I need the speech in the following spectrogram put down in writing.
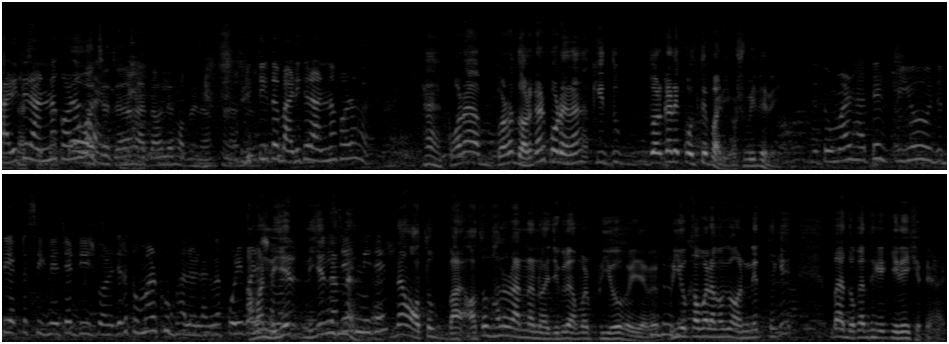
বাড়িতে রান্না করা হয়? আচ্ছা আচ্ছা হ্যাঁ তাহলে হবে না হ্যাঁ। ঋত্বিকদা বাড়িতে রান্না করা হয়? হ্যাঁ করা করা দরকার পড়ে না কিন্তু দরকারে করতে পারি অসুবিধা নেই। তোমার হাতের প্রিয় যদি একটা সিগনেচার ডিশ বলে যেটা তোমার খুব ভালো লাগবে পরিবার আমার নিজের নিজের রান্না? না অত অত ভালো রান্না নয় যেগুলো আমার প্রিয় হয়ে যাবে। প্রিয় খাবার আমাকে অন্যের থেকে বা দোকান থেকে কিনেই খেতে হয়।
